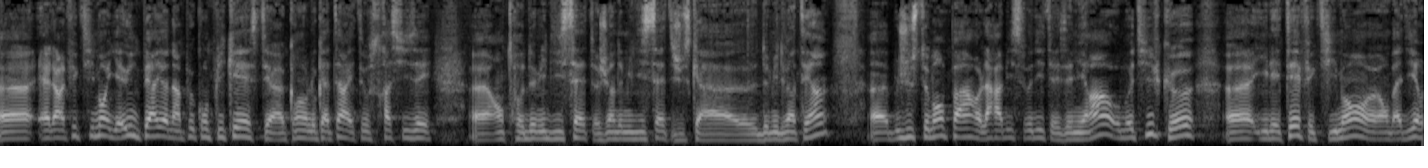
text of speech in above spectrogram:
et alors effectivement, il y a eu une période un peu compliquée. C'était quand le Qatar a été ostracisé entre 2017, juin 2017 jusqu'à 2021, justement par l'Arabie Saoudite et les Émirats, au motif que il était effectivement, euh, on va dire,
